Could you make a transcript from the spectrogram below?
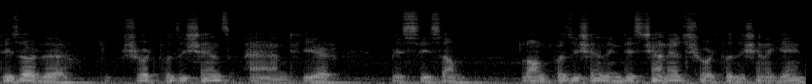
these are the short positions and here we see some long position in this channel, short position again.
